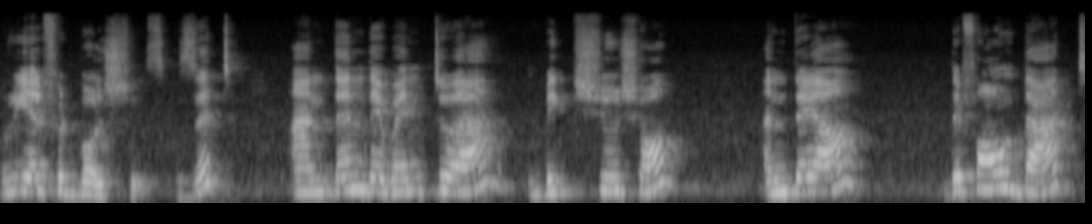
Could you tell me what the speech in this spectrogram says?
real football shoes is it? And then they went to a big shoe shop and there they found that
